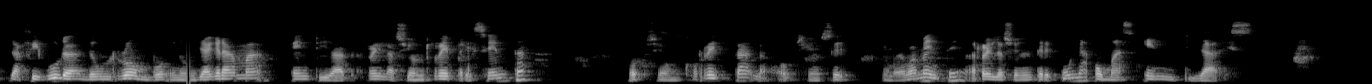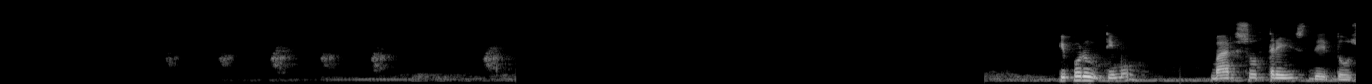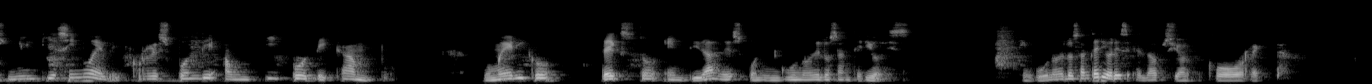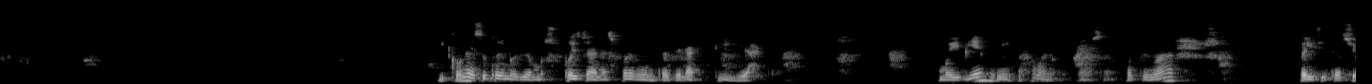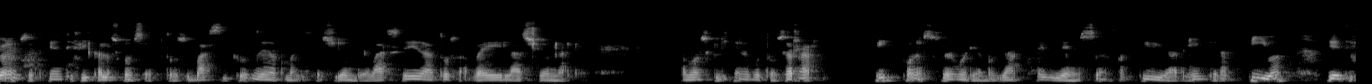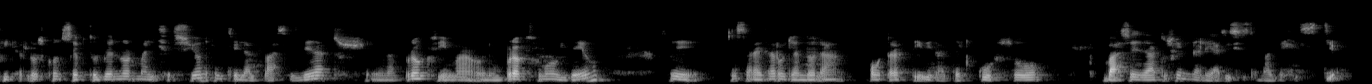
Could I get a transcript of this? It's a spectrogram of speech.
La figura de un rombo en un diagrama entidad-relación representa, opción correcta, la opción C nuevamente, relación entre una o más entidades. Y por último, marzo 3 de 2019 corresponde a un tipo de campo numérico, texto, entidades o ninguno de los anteriores. Ninguno de los anteriores es la opción correcta. Y con eso terminamos pues ya las preguntas de la actividad. Muy bien, ah, bueno, vamos a continuar. Felicitaciones, identifica los conceptos básicos de normalización de base de datos relacional. Damos clic en el botón cerrar y con esto devolveríamos la evidencia, actividad interactiva, identificar los conceptos de normalización entre las bases de datos. En una próxima o en un próximo video se estará desarrollando la otra actividad del curso base de datos, generalidades y sistemas de gestión.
